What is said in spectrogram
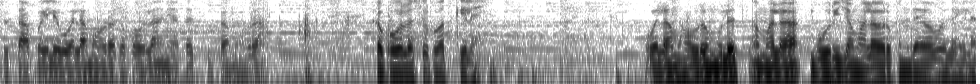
स्वतः पहिले वला मोहरा कपावला आणि आता सुका मोहरा कपावला सुरुवात केली. वला म्हावरमुळंच आम्हाला बोरीच्या मालावर पण जावं जायला.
